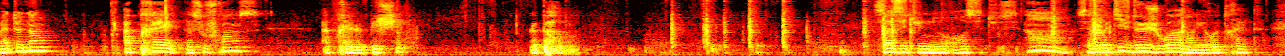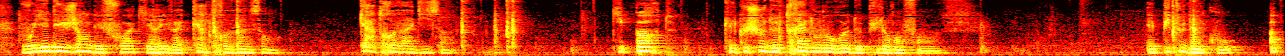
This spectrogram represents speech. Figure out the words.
Maintenant, après la souffrance, après le péché, le pardon. Ça, c'est une, oh, oh, c'est un motif de joie dans les retraites. Vous voyez des gens, des fois, qui arrivent à 80 ans, 90 ans, qui portent quelque chose de très douloureux depuis leur enfance. Et puis tout d'un coup, hop,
